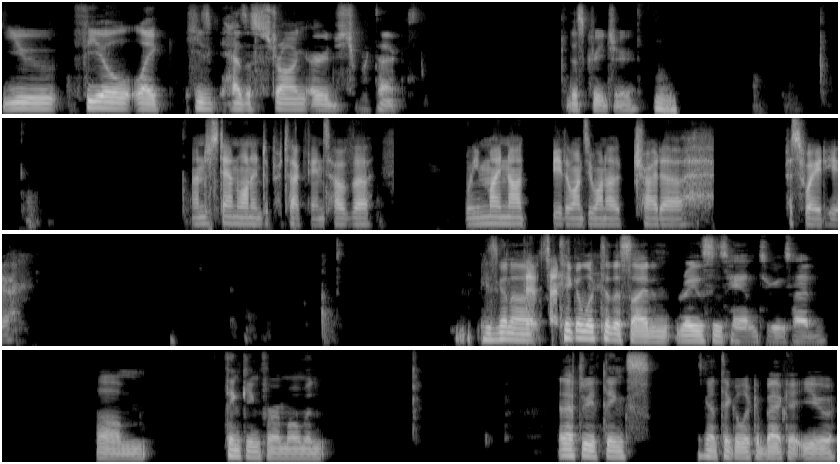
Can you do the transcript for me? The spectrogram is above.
You feel like he has a strong urge to protect this creature. I understand wanting to protect things. However, we might not be the ones you want to try to persuade here. He's gonna take a look to the side and raise his hand to his head, um, thinking for a moment. And after he thinks, he's gonna take a look back at you,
